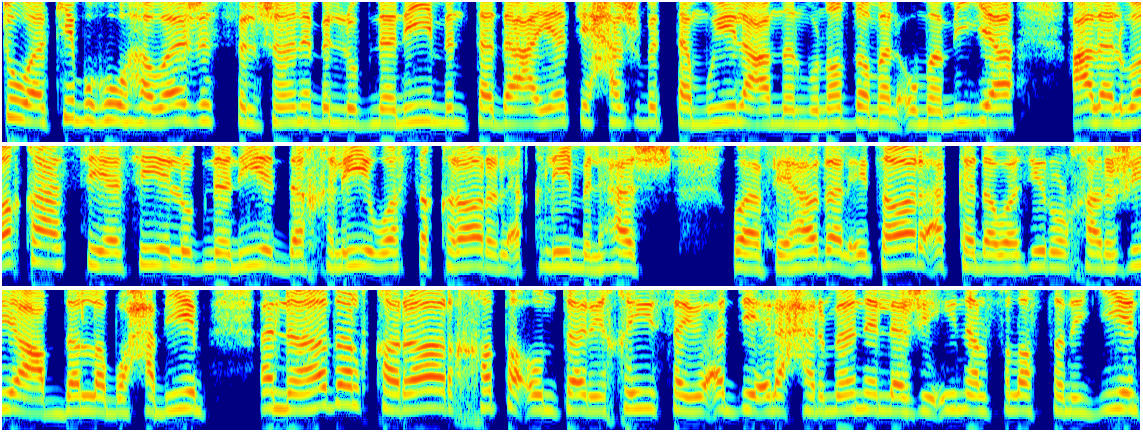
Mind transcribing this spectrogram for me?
تواكبه هواجس في الجانب اللبناني من تداعيات حجب التمويل عن المنظمة الأممية على الواقع السياسي اللبناني الداخلي واستقرار الإقليم الهش. وفي هذا الإطار أكد وزير الخارجية عبد الله أبو حبيب أن هذا القرار خطأ تاريخي سيؤدي إلى حرمان اللاجئين الفلسطينيين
